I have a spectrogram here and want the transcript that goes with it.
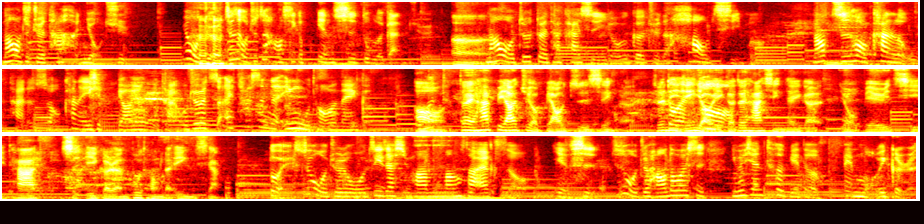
然后我就觉得他很有趣，因为我觉得 就是我觉得这好像是一个辨识度的感觉。嗯，然后我就对他开始有一个觉得好奇嘛。然后之后看了舞台的时候，看了一些表演舞台，我就会知道，哎，他是那鹦鹉头的那个。哦，对，它比较具有标志性了，就是你已经有一个对他形成一个有别于其他十一个人不同的印象。对，所以我觉得我自己在喜欢 Monster XO 也是，就是我觉得好像都会是你会先特别的被某一个人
